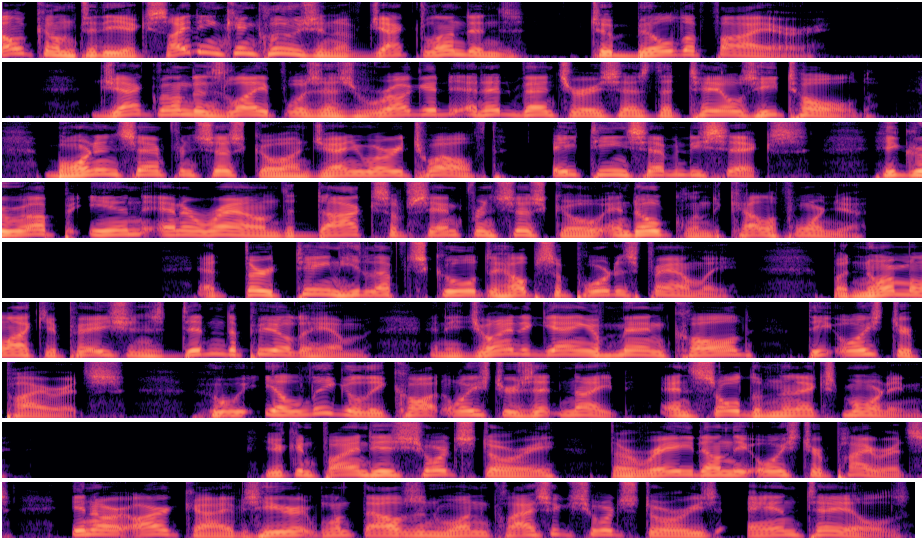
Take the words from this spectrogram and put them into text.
Welcome to the exciting conclusion of Jack London's To Build a Fire. Jack London's life was as rugged and adventurous as the tales he told. Born in San Francisco on January 12, 1876, he grew up in and around the docks of San Francisco and Oakland, California. At 13, he left school to help support his family, but normal occupations didn't appeal to him, and he joined a gang of men called the Oyster Pirates who illegally caught oysters at night and sold them the next morning. You can find his short story, The Raid on the Oyster Pirates, in our archives here at 1001 Classic Short Stories and Tales.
